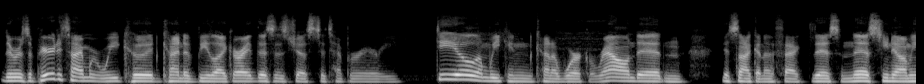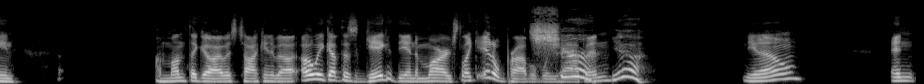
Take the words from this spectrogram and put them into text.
there was a period of time where we could kind of be like, all right, this is just a temporary deal and we can kind of work around it and it's not going to affect this and this. You know, I mean, a month ago I was talking about, oh, we got this gig at the end of March. Like it'll probably Sure. happen, Yeah. you know? And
